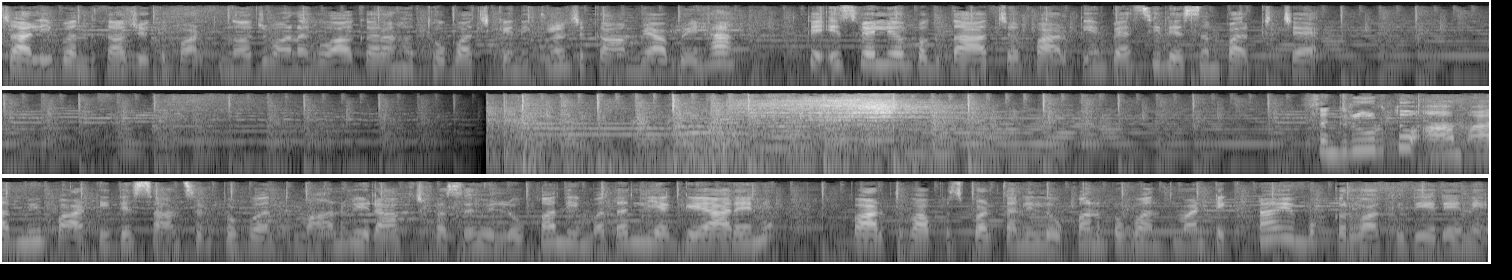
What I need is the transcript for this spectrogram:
40 ਬੰਦਕਾਂ 'ਚੋਂ ਇੱਕ ਭਾਰਤੀ ਨੌਜਵਾਨ ਅਗਵਾ ਕਰਾਂ ਹੱਥੋਂ ਬਚ ਕੇ ਨਿਕਲਣ 'ਚ ਕਾਮਯਾਬ ਰਿਹਾ ਤੇ ਇਸ ਵੇਲੇ ਉਹ ਬਗਦਾਦ 'ਚ ਭਾਰਤੀ ਐਮਬੈਸੀ ਦੇ ਸੰਪਰਕ 'ਚ ਹੈ। ਸੰਗਰੂਰ ਤੋਂ ਆਮ ਆਦਮੀ ਪਾਰਟੀ ਦੇ ਸਾਂਸਦ ਭਗਵੰਤ ਮਾਨ ਵੀ ਇਰਾਕ 'ਚ ਫਸੇ ਹੋਏ ਲੋਕਾਂ ਦੀ ਮਦਦ ਲਈ ਅੱਗੇ ਆ ਰਹੇ ਨੇ। ਭਾਰਤ ਵਾਪਸ ਪਰਤਣ ਲਈ ਲੋਕਾਂ ਨੂੰ ਭਗਵੰਤ ਮਾਨ ਟਿਕਟਾਂ ਵੀ ਬੁੱਕ ਕਰਵਾ ਕੇ ਦੇ ਰਹੇ ਨੇ।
